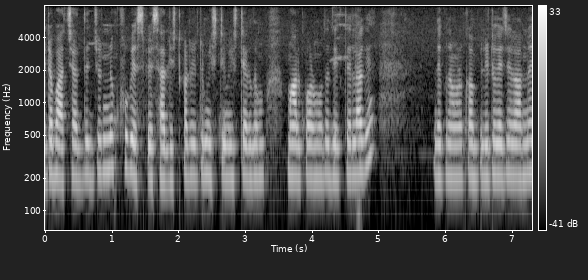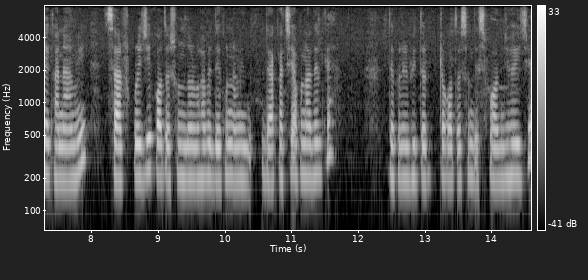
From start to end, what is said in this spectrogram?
এটা বাচ্চাদের জন্য খুব স্পেশালিস্ট কারণ এটা মিষ্টি মিষ্টি একদম মালপোয়ার মতো দেখতে লাগে। দেখুন আমার কমপ্লিট হয়ে গেছে রান্না, এখানে আমি সার্ভ করেছি। কত সুন্দরভাবে দেখুন, আমি দেখাচ্ছি আপনাদেরকে। দেখুন এর ভিতরটা কত সুন্দর স্পঞ্জ হয়েছে।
